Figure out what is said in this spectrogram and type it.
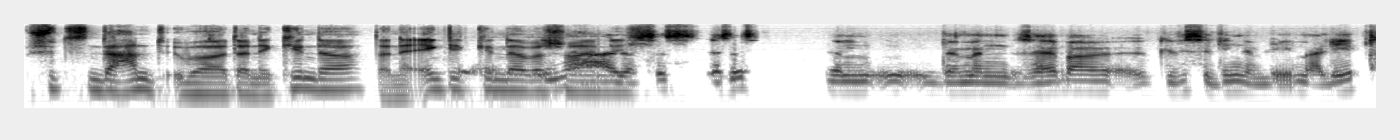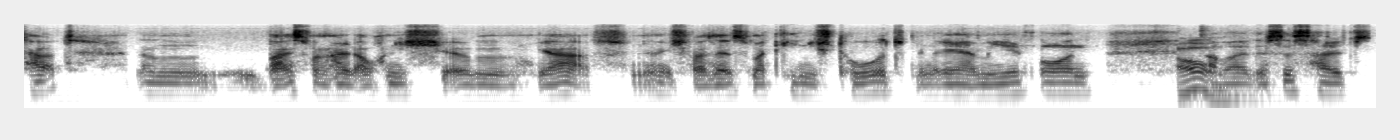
schützende Hand über deine Kinder, deine Enkelkinder wahrscheinlich. Ja, das ist, das ist wenn man selber äh, gewisse Dinge im Leben erlebt hat, ähm, weiß man halt auch nicht, ähm, ja, ne, ich war selbst mal klinisch tot, bin reanimiert worden, oh. aber das ist halt,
